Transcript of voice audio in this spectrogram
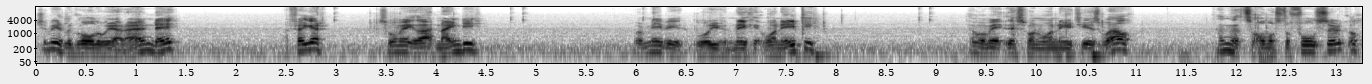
Should be able to go all the way around, eh? I figure. So we'll make that 90. Or maybe we'll even make it 180. And we'll make this one 180 as well. And that's almost a full circle.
